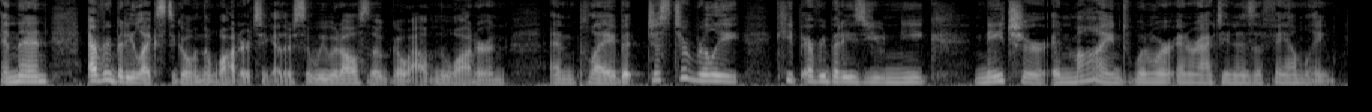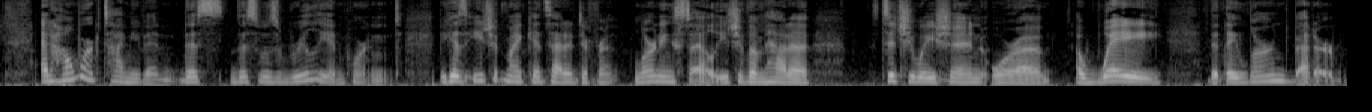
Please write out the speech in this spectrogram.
And then everybody likes to go in the water together. So we would also go out in the water and, and play. But just to really keep everybody's unique nature in mind when we're interacting as a family. At homework time even, this this was really important because each of my kids had a different learning style. Each of them had a situation or a, a way that they learned better.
